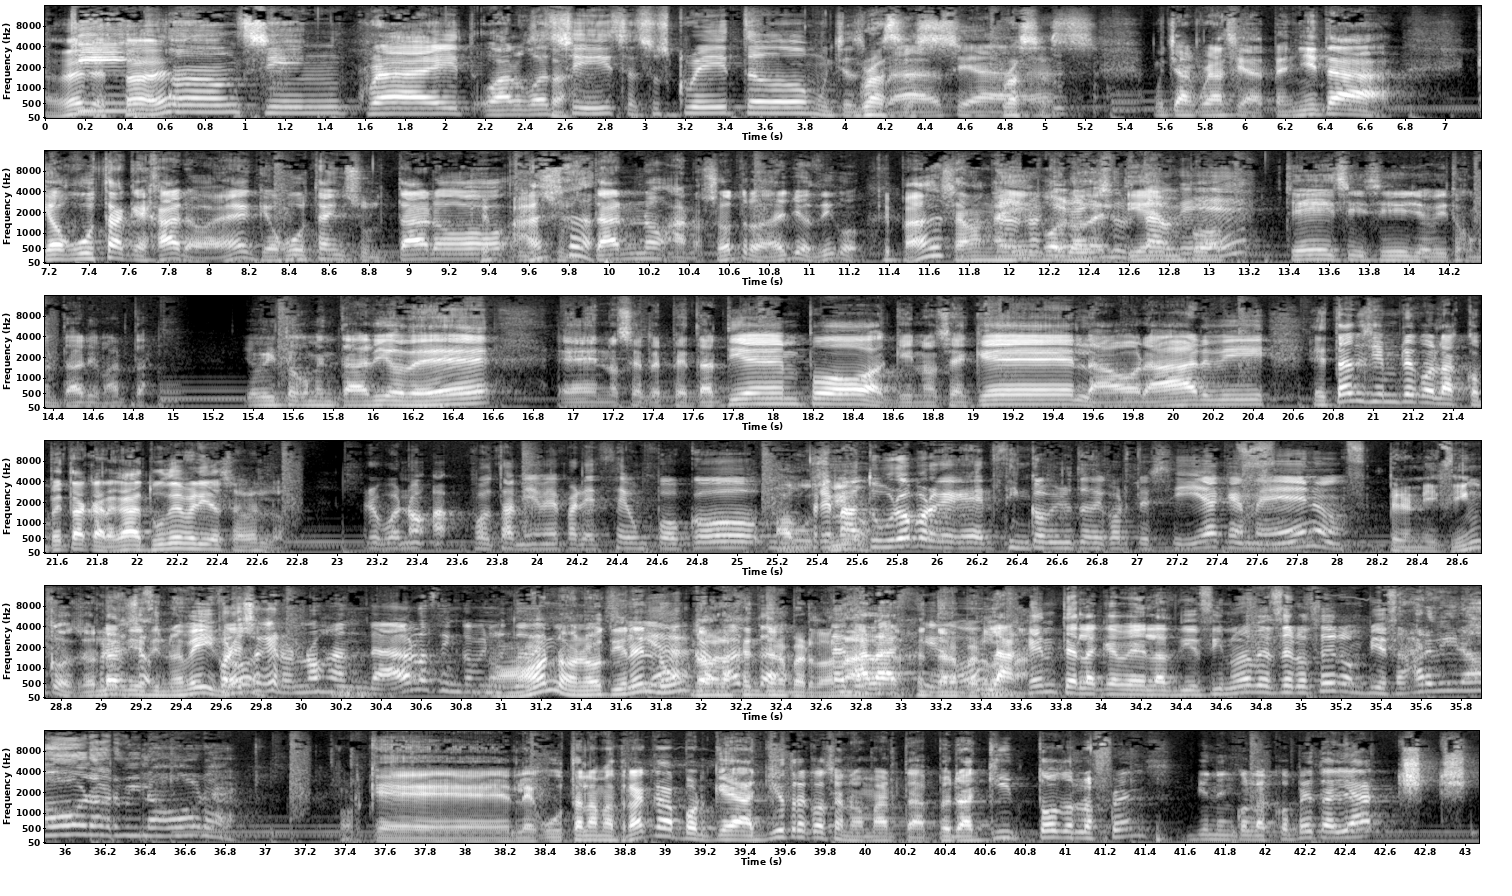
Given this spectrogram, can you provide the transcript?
A ver, Keep está, ¿eh? on seeing right o algo así. Se ha suscrito. Muchas Gracias, gracias. gracias. Muchas gracias. Peñita, ¿qué os gusta quejaros, eh? ¿Qué os gusta insultaros, insultarnos? A nosotros, a ellos, digo. ¿Qué pasa? Estaban ¿Pero ahí no con lo del tiempo. Sí, sí, sí. Yo he visto comentarios, Marta. Yo he visto comentarios de eh, no se respeta tiempo, aquí no sé qué, la hora Arby. Están siempre con la escopeta cargada. Tú deberías saberlo. Pero bueno, ah, pues también me parece un poco Abusivo. prematuro porque cinco minutos de cortesía, que menos. Pero ni cinco, son Por las eso- 19 y Por 2. eso que no nos han dado los cinco minutos. No, de no, no tienen nunca. No, la gente no perdona, la gente no perdona. La gente a la que ve las 19.00 empieza, Arby la hora, Arby la hora. Porque le gusta la matraca, porque aquí otra cosa no, Marta. Pero aquí todos los friends vienen con la escopeta ya ch, ch,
